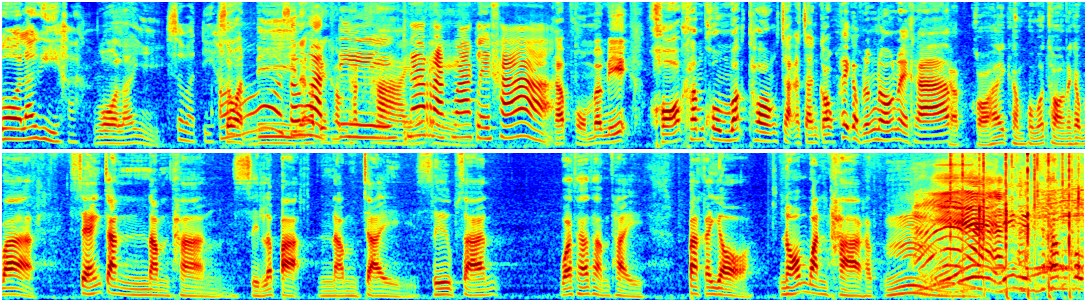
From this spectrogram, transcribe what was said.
วอลากีค่ะวอลายีสวัสดีค่ะ สวัสดีอ๋อนะครับสเป็นวัสคำดีทักทายน่ารักเองมากเลยค่ะ ครับ ผมแบบนี้ขอคำคมวักทองจากอาจารย์ก๊อฟให้กับน้องๆหน่อยครับ ครับขอให้คำคมวัดทองนะครับว่า แสงจันทร์นำทาง ศิลปะนำใจ สืบสารวัฒนธรรมไทย ปากยอน้อมวันทาครับอืม นี่นี่คือคำคมวักทอง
